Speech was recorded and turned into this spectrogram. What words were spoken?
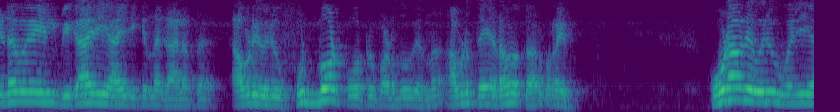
ഇടവകയിൽ വികാരിയായിരിക്കുന്ന കാലത്ത് അവിടെ ഒരു ഫുട്ബോൾ കോർട്ട് പണിതു എന്ന് അവിടുത്തെ ഇടവക്കാർ പറയുന്നു. കൂടാതെ ഒരു വലിയ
